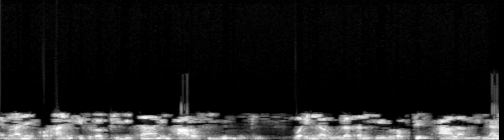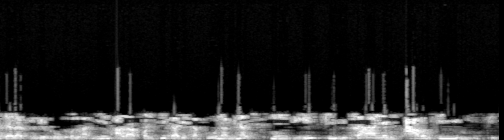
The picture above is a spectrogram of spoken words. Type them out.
Emlane Quran ini diturut bilisanin arafiyyin mungkin. Wa innahu latanzilu rabbil alamin. Nazala bihi ruhul amin ala qalbika litakuna minal mundirin bilisanin arafiyyin mungkin.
